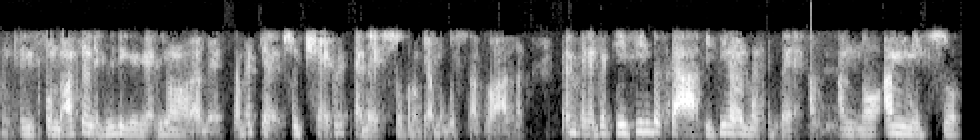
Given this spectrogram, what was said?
e rispondo anche alle critiche che arrivano dalla destra, perché succede, perché adesso troviamo questa quadra? Ebbene, perché i sindacati finalmente hanno ammesso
